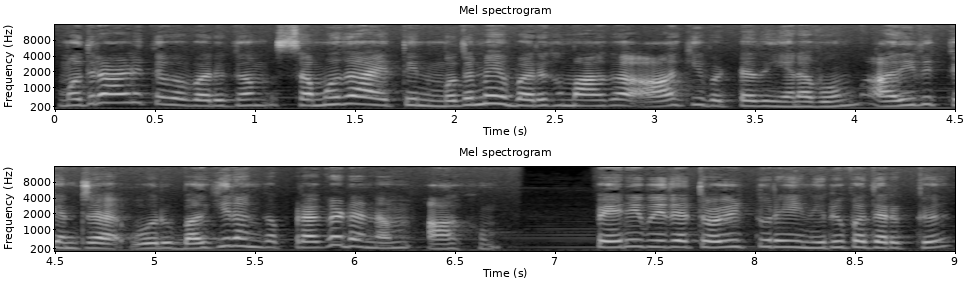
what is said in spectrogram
முதலாளித்துவ வர்க்கம் சமுதாயத்தின் முதன்மை வர்க்கமாக ஆகிவிட்டது எனவும் அறிவிக்கின்ற ஒரு பகிரங்க பிரகடனம் ஆகும். பெருவித தொழில்துறை நிறுவதற்கு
